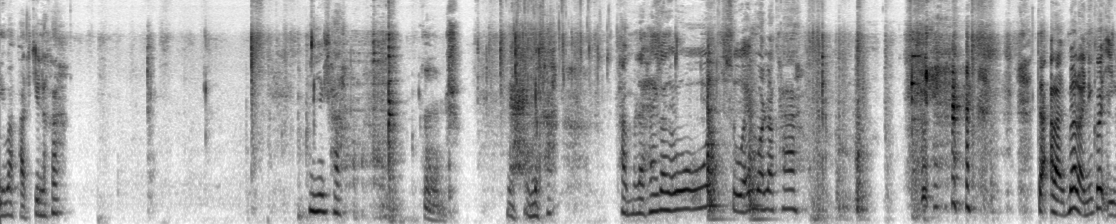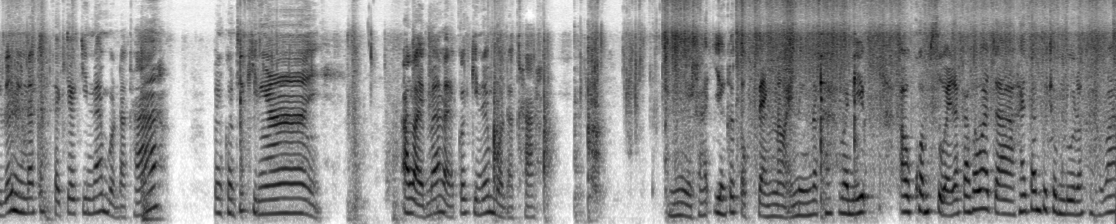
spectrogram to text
นีมาผัดกินนะคะ นี่ค่ะ Hans. เนี่ยเห็นไหมคะทำอะไรให้ก็โอ้ยสวยหมดแล้วค่ะจะอร่อยไม่อร่อยนี่ก็อีกเรื่องหนึงนะคะแต่แกกินได้หมดนะคะ เป็นคนที่กินง่าย อร่อยไม่อร่อยก็กินได้หมดนะคะนี่ค่ะเอียงก็ตกแต่งหน่อยนึงนะคะ วันนี้เอาความสวยนะคะ เพราะว่าจะให้ท่านผู้ชมดูนะคะว่า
